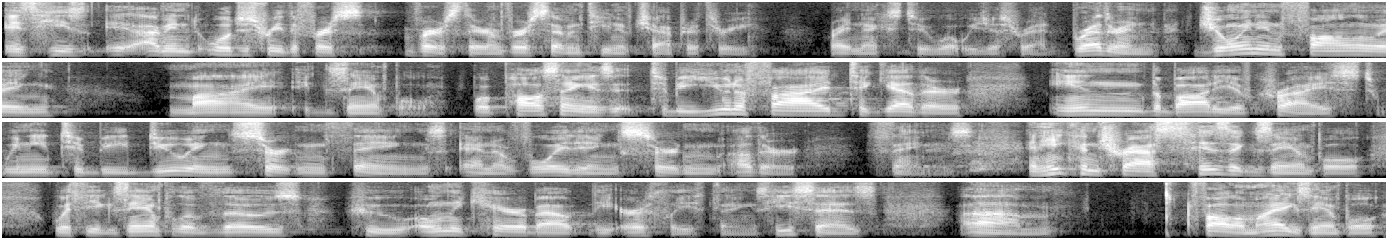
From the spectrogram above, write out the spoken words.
is he's, I mean, we'll just read the first verse there in verse 17 of chapter 3, right next to what we just read. Brethren, join in following my example. What Paul's saying is to be unified together in the body of Christ, we need to be doing certain things and avoiding certain other things. And he contrasts his example with the example of those who only care about the earthly things. He says, um, Follow my example,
